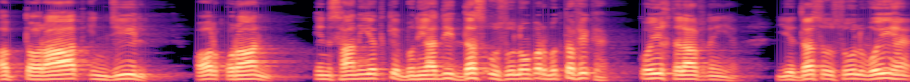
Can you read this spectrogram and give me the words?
اب تورات، انجیل اور قرآن انسانیت کے بنیادی دس اصولوں پر متفق ہیں، کوئی اختلاف نہیں ہے۔ یہ دس اصول وہی ہیں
